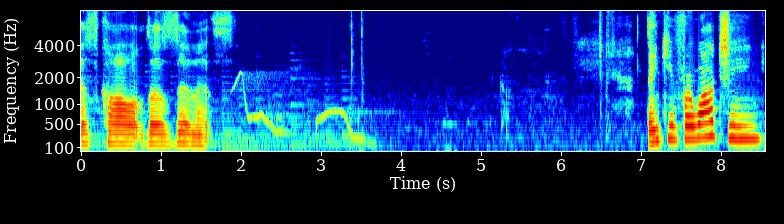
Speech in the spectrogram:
is called the zenith. Thank you for watching.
